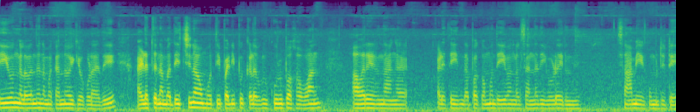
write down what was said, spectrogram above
தெய்வங்களை வந்து நம்ம கண்ணு வைக்கக்கூடாது அடுத்து நம்ம தட்சிணாமூர்த்தி படிப்பு கடவுள் குரு பகவான் அவர் இருந்தாங்க. அடுத்து இந்த பக்கமும் தெய்வங்கள் சன்னதியோடு இருந்து சாமியை கும்பிட்டுட்டு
